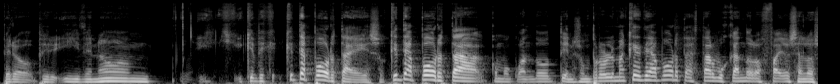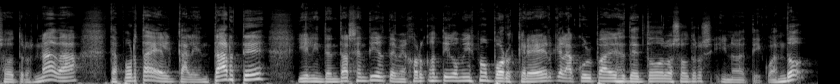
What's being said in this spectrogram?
pero, y de no... ¿Qué, ¿Qué te aporta eso? ¿Qué te aporta, como cuando tienes un problema, qué te aporta estar buscando los fallos en los otros? Nada, te aporta el calentarte y el intentar sentirte mejor contigo mismo por creer que la culpa es de todos los otros y no de ti. Cuando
